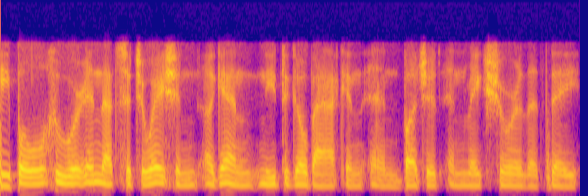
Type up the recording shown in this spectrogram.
people who are in that situation again need to go back and and budget and make sure that they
